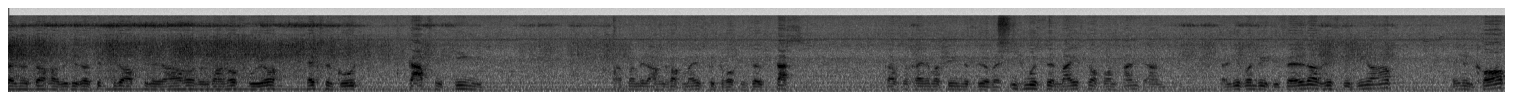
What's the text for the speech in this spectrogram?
eine Sache, wie gesagt, 70er, 80er Jahre, das war noch früher, Wechselgut gab es nicht, ging nicht. Da hat man mit 8 Grad Mais getroffen, selbst das gab es noch keine Maschinen dafür, weil ich musste Mais noch von Hand ernten. Da liefern durch die Felder, riss die Dinger ab, in den Korb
